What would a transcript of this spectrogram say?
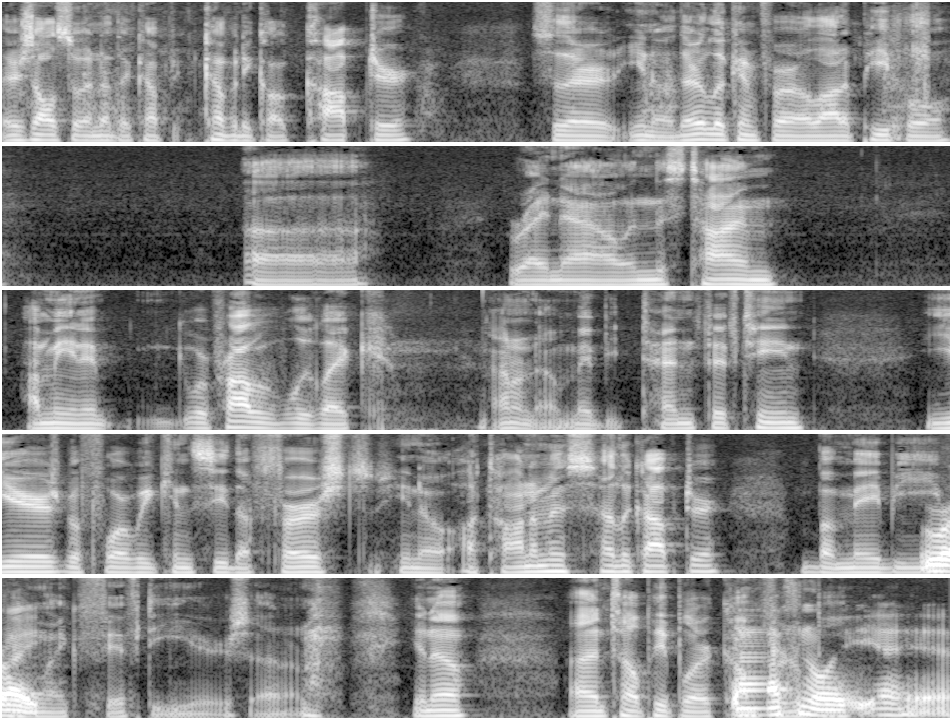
there's also another comp- company called Copter, so they're you know they're looking for a lot of people. Uh, right now in this time, I mean it, we're probably like, I don't know, maybe 10, 15 years before we can see the first you know autonomous helicopter, but maybe even Right. like fifty years. I don't know, you know, uh, until people are comfortable. definitely. Yeah, yeah.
